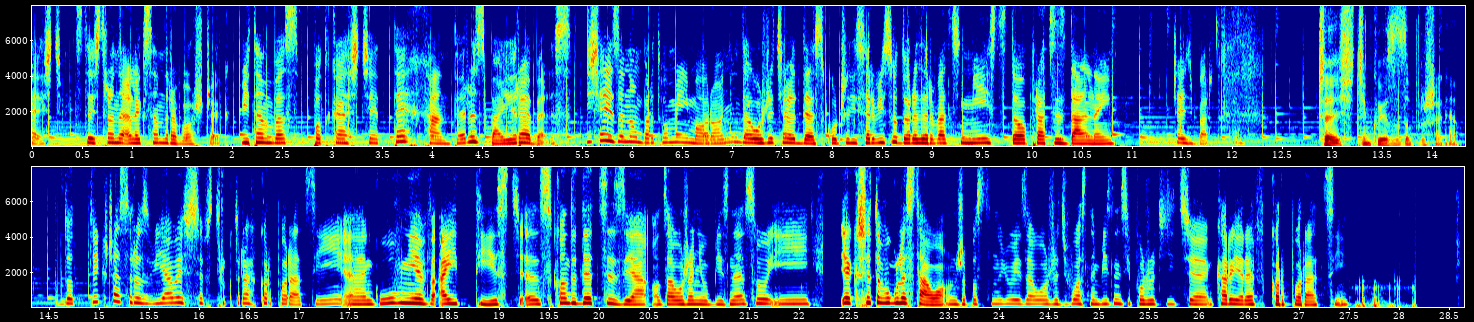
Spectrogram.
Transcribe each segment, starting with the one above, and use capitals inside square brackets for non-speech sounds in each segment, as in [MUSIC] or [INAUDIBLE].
Cześć, z tej strony Aleksandra Woszczyk. Witam Was w podcaście Tech Hunters by Rebels. Dzisiaj ze mną Bartłomiej Moroń, założyciel Desku, czyli serwisu do rezerwacji miejsc do pracy zdalnej. Cześć Bartku. Cześć, dziękuję za zaproszenie. Dotychczas rozwijałeś się w strukturach korporacji, e, głównie w IT. E, skąd decyzja o założeniu biznesu i jak się to w ogóle stało, że postanowiłeś założyć własny biznes i porzucić e, karierę w korporacji?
